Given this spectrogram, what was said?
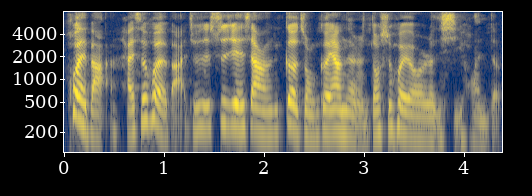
会吧，还是会吧。就是世界上各种各样的人都是会有人喜欢的。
